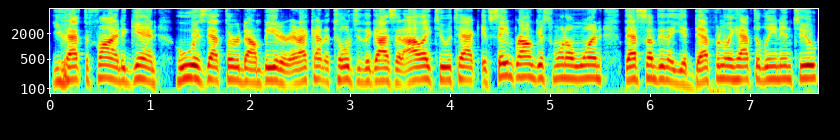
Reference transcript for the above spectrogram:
you have to find again who is that third down beater. And I kind of told you the guys that I like to attack. If St. Brown gets one on one, that's something that you definitely have to lean into.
